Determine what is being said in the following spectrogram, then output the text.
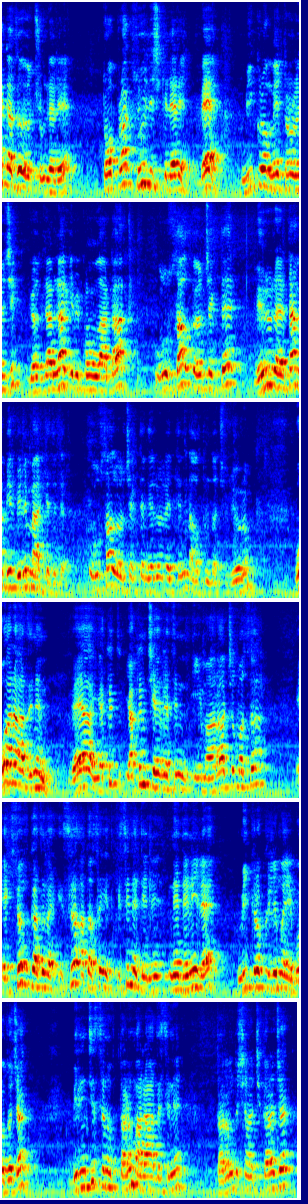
gazı ölçümleri, toprak su ilişkileri ve mikrometeorolojik gözlemler gibi konularda ulusal ölçekte veri üreten bir bilim merkezidir. Ulusal ölçekte veri ürettiğinin altında çiziyorum. Bu arazinin veya yakın, yakın çevresinin imara açılması, egzoz gazı ve ısı adası etkisi nedeni, nedeniyle mikroklimayı bozacak, birinci sınıf tarım arazisini tarım dışına çıkaracak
